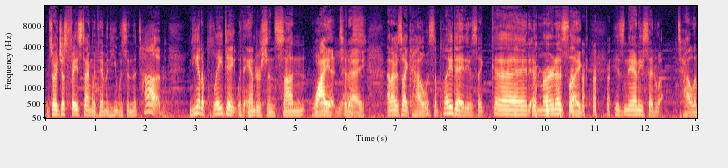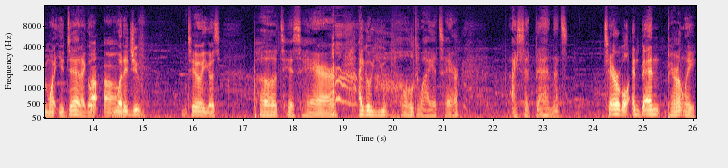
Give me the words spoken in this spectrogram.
And so I just FaceTime with him, and he was in the tub. And he had a play date with Anderson's son, Wyatt, Yes. today. And I was like, How was the play date? He was like, Good. And Myrna's like, His nanny said, "Well, Tell him what you did. I go, Uh-oh. What did you do? He goes, Pulled his hair. I go, You pulled Wyatt's hair? I said, Ben, that's terrible. And Ben apparently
